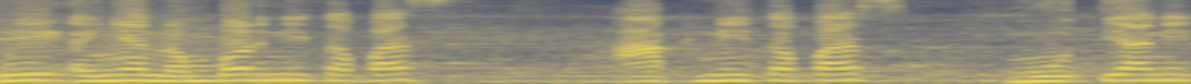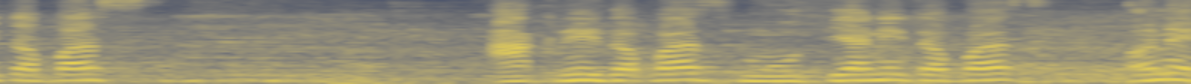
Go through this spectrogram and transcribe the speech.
જે અહીંયા નંબરની તપાસ આંખની તપાસ મોતિયાની તપાસ આંખની તપાસ મોતિયાની તપાસ અને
